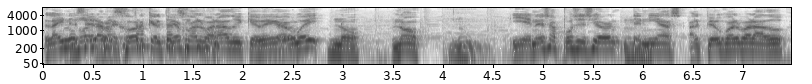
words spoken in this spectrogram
Lainez no le era mejor que el Piojo. Alvarado y que Vega, güey. No, no. No. Y en esa posición tenías al Piojo Alvarado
